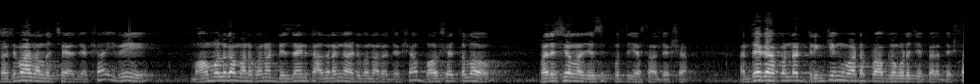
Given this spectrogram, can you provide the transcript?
ప్రతిపాదనలు వచ్చాయి అధ్యక్ష. ఇవి మామూలుగా మనకున్న డిజైన్కి అదనంగా అడుగున్నారు అధ్యక్ష. భవిష్యత్తులో పరిశీలన చేసి పూర్తి చేస్తాం అధ్యక్ష. అంతేకాకుండా డ్రింకింగ్ వాటర్ ప్రాబ్లం కూడా చెప్పారు అధ్యక్ష.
